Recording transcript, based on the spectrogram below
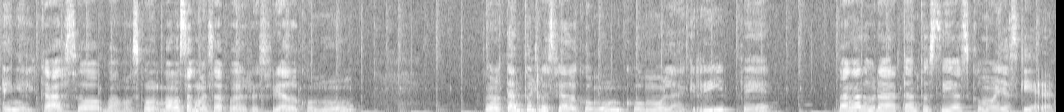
en el caso, vamos, vamos a comenzar por el resfriado común. Bueno, tanto el resfriado común como la gripe van a durar tantos días como ellas quieran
